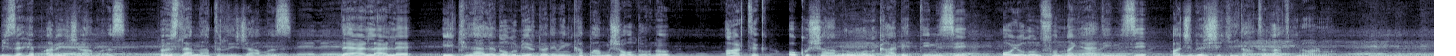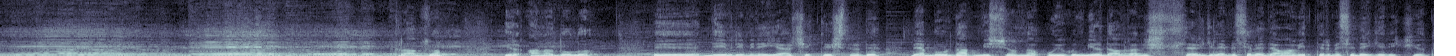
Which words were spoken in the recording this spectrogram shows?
bize hep arayacağımız, özlemle hatırlayacağımız, değerlerle, ilkelerle dolu bir dönemin kapanmış olduğunu, artık o kuşağın ruhunu kaybettiğimizi, o yolun sonuna geldiğimizi acı bir şekilde hatırlatmıyor mu? Trabzon bir Anadolu e, devrimini gerçekleştirdi ve burada misyonuna uygun bir davranış sergilemesi ve devam ettirmesi de gerekiyordu.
